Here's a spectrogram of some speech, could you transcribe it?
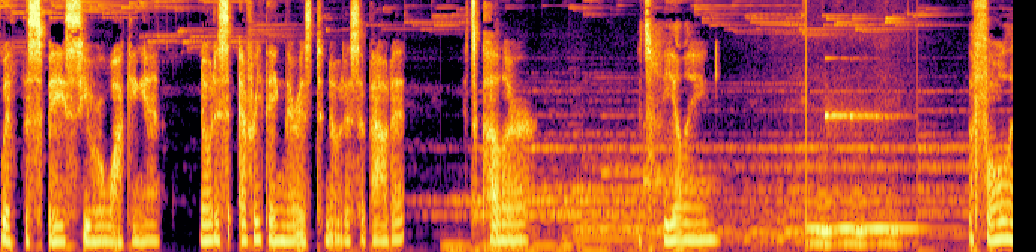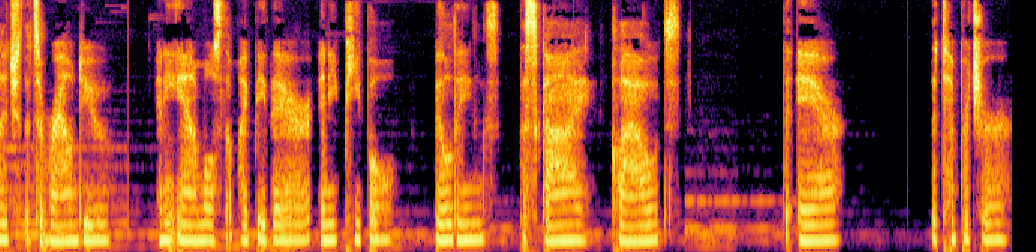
with the space you were walking in. Notice everything there is to notice about it its color, its feeling foliage that's around you, any animals that might be there, any people, buildings, the sky, clouds, the air, the temperature.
